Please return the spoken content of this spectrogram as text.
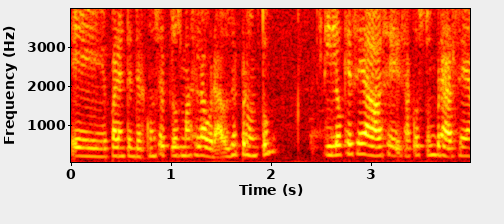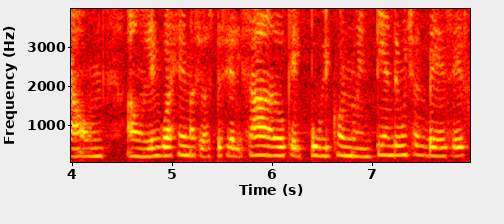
eh, para entender conceptos más elaborados de pronto. Y lo que se hace es acostumbrarse a un, a un, lenguaje demasiado especializado, que el público no entiende muchas veces,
